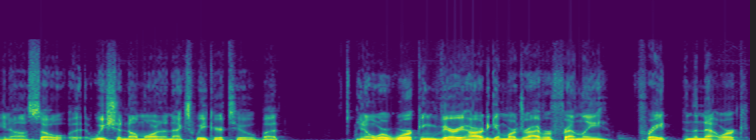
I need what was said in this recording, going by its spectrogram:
you know, so uh, we should know more in the next week or two. But you know, we're working very hard to get more driver friendly freight in the network.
